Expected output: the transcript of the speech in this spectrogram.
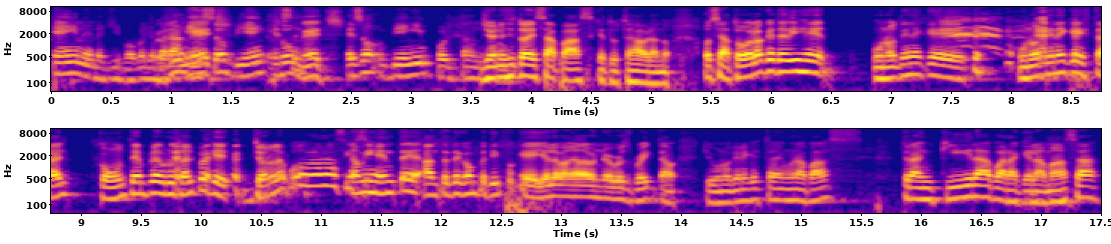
en el equipo. Porque Pero para es mí eso es bien, eso es un edge. eso es bien importante. Yo necesito esa paz que tú estás hablando. O sea, todo lo que te dije, uno tiene que, uno tiene que estar con un temple brutal porque yo no le puedo hablar así a mi gente antes de competir porque ellos le van a dar un nervous breakdown. Yo uno tiene que estar en una paz tranquila para que la masa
